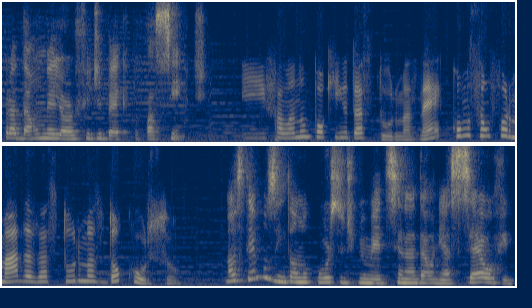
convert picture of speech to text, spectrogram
para dar um melhor feedback para o paciente. E falando um pouquinho das turmas, né? Como são formadas as turmas do curso? Nós temos então no curso de biomedicina da Uniaselv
